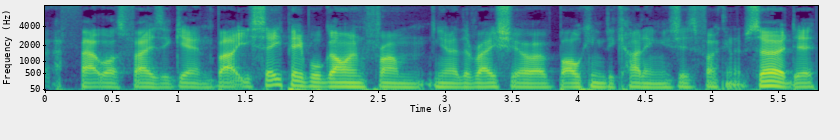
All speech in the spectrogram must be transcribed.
a fat loss phase again. But you see people going from, you know, the ratio of bulking to cutting is just fucking absurd.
